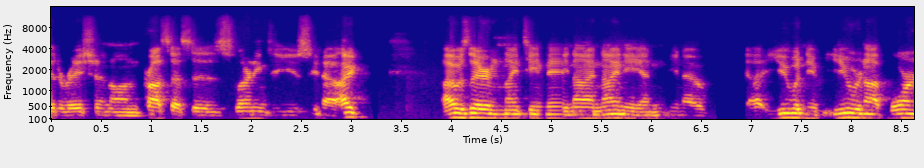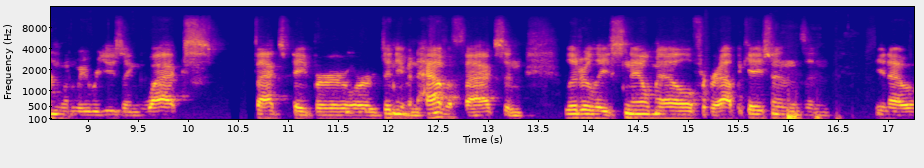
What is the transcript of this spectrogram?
iteration on processes, learning to use, you know, I, I was there in 1989, 90, and, you know, uh, you wouldn't even, you were not born when we were using wax fax paper or didn't even have a fax and literally snail mail for applications and you know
